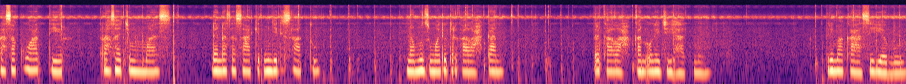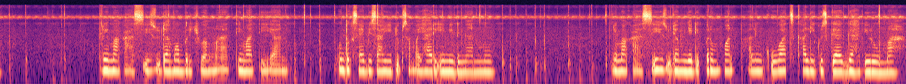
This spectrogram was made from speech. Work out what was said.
rasa khawatir, rasa cemas, dan rasa sakit menjadi satu. Namun semua itu terkalahkan. Terkalahkan oleh jihadmu. Terima kasih ya Bu. Terima kasih sudah mau berjuang mati-matian untuk saya bisa hidup sampai hari ini denganmu. Terima kasih sudah menjadi perempuan paling kuat sekaligus gagah di rumah.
